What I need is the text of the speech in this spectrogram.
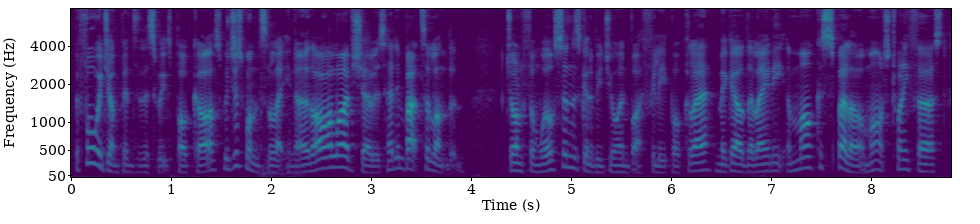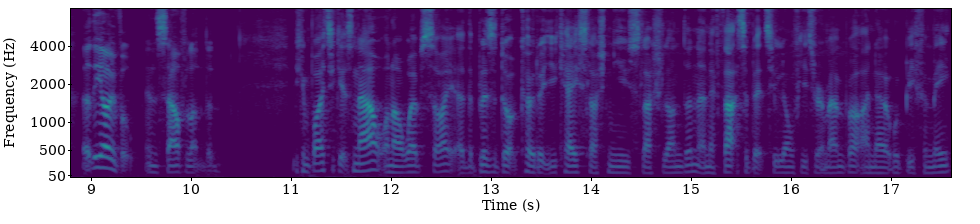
Before we jump into this week's podcast, we just wanted to let you know that our live show is heading back to London. Jonathan Wilson is going to be joined by Philippe Auclair, Miguel Delaney, and Marcus Speller on March 21st at the Oval in South London. You can buy tickets now on our website at theblizzard.co.uk slash news slash London. And if that's a bit too long for you to remember, I know it would be for me,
